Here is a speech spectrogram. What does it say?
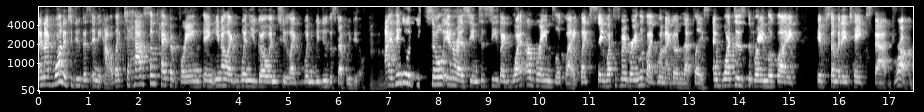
and I've wanted to do this anyhow, like to have some type of brain thing. You know, like when you go into like when we do the stuff we do. Mhm. I think it would be so interesting to see like what our brains look like. Like, say, what does my brain look like when I go to that place, and what does the brain look like if somebody takes that drug?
